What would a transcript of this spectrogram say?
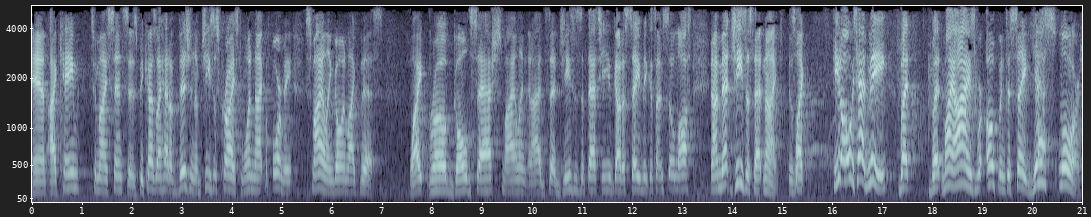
and I came to my senses because I had a vision of Jesus Christ one night before me, smiling, going like this white robe, gold sash, smiling. And I had said, Jesus, if that's you, you've got to save me because I'm so lost. And I met Jesus that night. It was like, he'd always had me, but, but my eyes were open to say, Yes, Lord.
